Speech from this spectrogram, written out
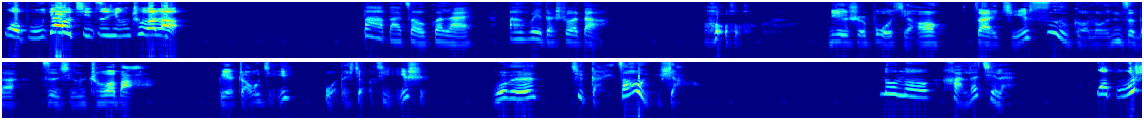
我不要骑自行车了。”爸爸走过来，安慰地说道：“哦，你是不想再骑四个轮子的自行车吧？别着急，我的小骑士，我们去改造一下。”露露喊了起来。我不是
